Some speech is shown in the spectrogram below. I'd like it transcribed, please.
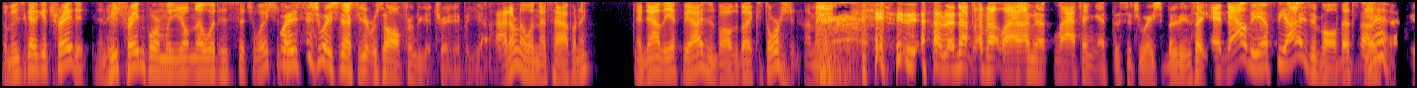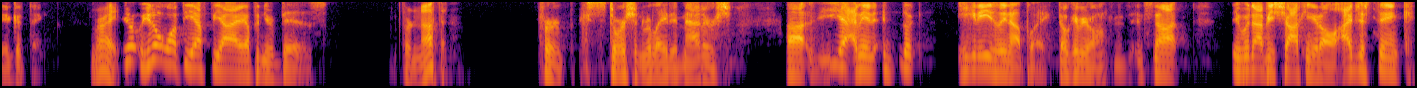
I mean, he's got to get traded. And who's trading for him when you don't know what his situation is? well, is? his situation has to get resolved for him to get traded, but yeah. I don't know when that's happening. And now the FBI is involved about extortion. I mean, I'm not, I'm not, la- I'm not laughing at the situation, but I mean, it's like, and now the FBI is involved. That's not yeah. exactly a good thing, right? You don't, you don't want the FBI up in your biz for nothing for extortion related matters. Uh, yeah, I mean, look, he could easily not play. Don't get me wrong. It's not. It would not be shocking at all. I just think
